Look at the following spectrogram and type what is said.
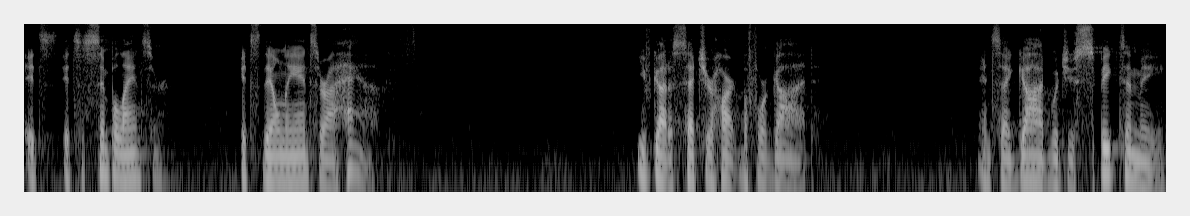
it's, it's a simple answer. It's the only answer I have. You've got to set your heart before God and say, God, would you speak to me?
